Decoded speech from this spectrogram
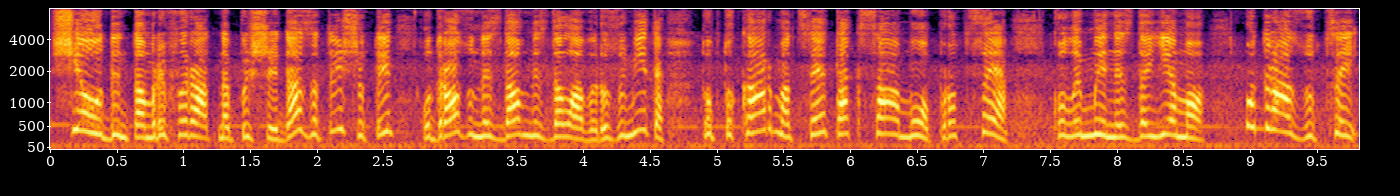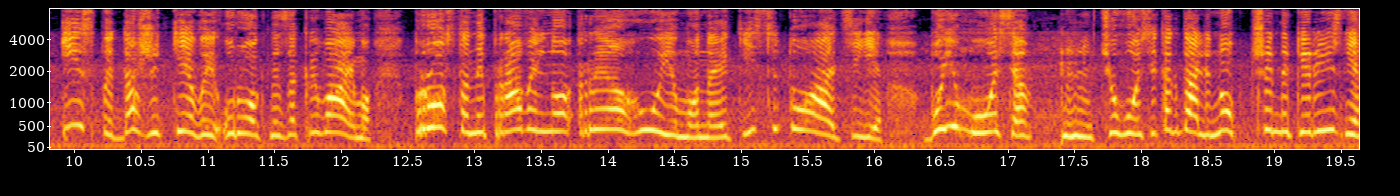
ще один там реферат напиши, да? за те, що ти одразу не здав, не здала. Ви розумієте? Тобто карма це так само про це, коли ми не здаємо одразу цей іспит, да, життєвий урок не закриваємо, просто неправильно реагуємо на якісь ситуації, боїмося чогось і так далі. Ну, чинники різні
